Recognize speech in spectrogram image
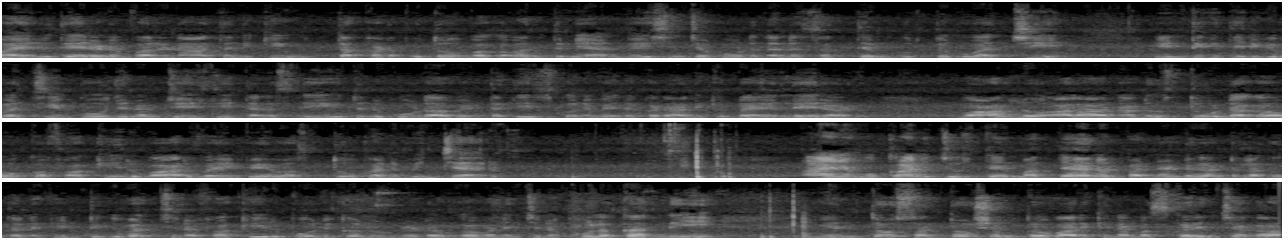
బయలుదేరడం వలన అతనికి ఉత్త కడుపుతో భగవంతుని అన్వేషించకూడదన్న సత్యం గుర్తుకు వచ్చి ఇంటికి తిరిగి వచ్చి భోజనం చేసి తన స్నేహితుని కూడా వెంట తీసుకుని వెతకడానికి బయలుదేరాడు. వాళ్ళు అలా నడుస్తూ ఉండగా ఒక ఫకీర్ వారి వైపే వస్తూ కనిపించారు. ఆయన ముఖాన్ని చూస్తే మధ్యాహ్నం పన్నెండు గంటలకు తనకి ఇంటికి వచ్చిన ఫకీర్ పోలికలు ఉండటం గమనించిన కులకర్ణి ఎంతో సంతోషంతో వారికి నమస్కరించగా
